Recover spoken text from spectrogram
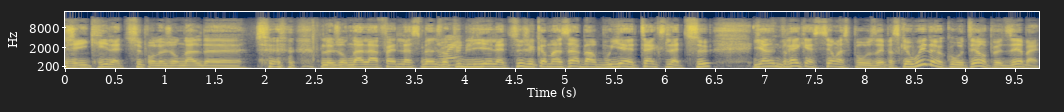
J'ai écrit là-dessus pour le journal de le journal à la fin de la semaine. Je vais Ouais. publier là-dessus. J'ai commencé à barbouiller un texte là-dessus. Il y a une vraie question à se poser parce que oui, d'un côté, on peut dire ben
